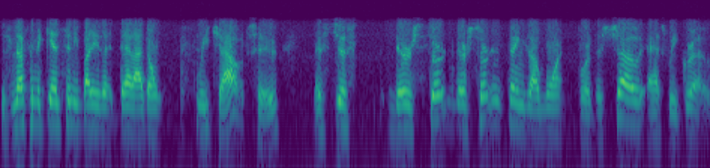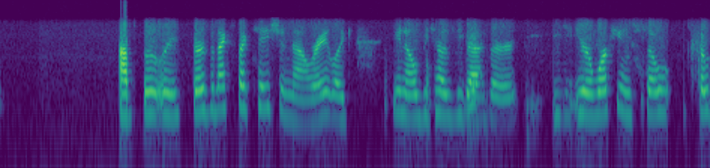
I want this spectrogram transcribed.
there's nothing against anybody that that I don't reach out to. It's just there's certain there's certain things I want for the show as we grow. Absolutely. There's an expectation now, right? Like, you know, because you Yeah. guys are you're working so so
